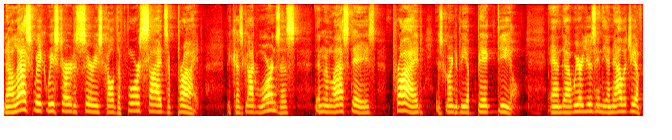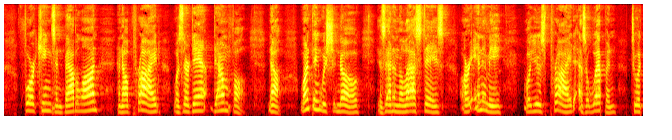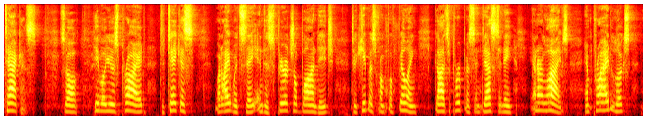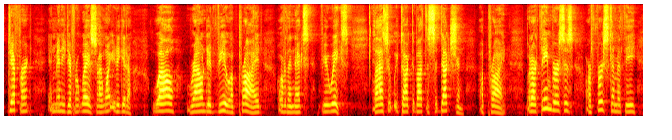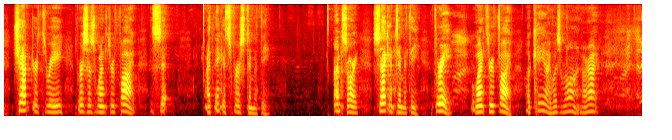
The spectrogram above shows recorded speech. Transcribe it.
Now, last week we started a series called The Four Sides of Pride because God warns us that in the last days, pride is going to be a big deal. And uh, we are using the analogy of four kings in Babylon and how pride was their da- downfall. Now, one thing we should know is that in the last days, our enemy will use pride as a weapon to attack us. So he will use pride to take us what I would say, into spiritual bondage to keep us from fulfilling God's purpose and destiny in our lives. And pride looks different in many different ways. So I want you to get a well rounded view of pride over the next few weeks. Last week we talked about the seduction of pride. But our theme verses are 1 Timothy chapter 3, verses 1 through 5. I think it's 1 Timothy. I'm sorry, 2 Timothy 3, 1 through 5. Okay, I was wrong. All right.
